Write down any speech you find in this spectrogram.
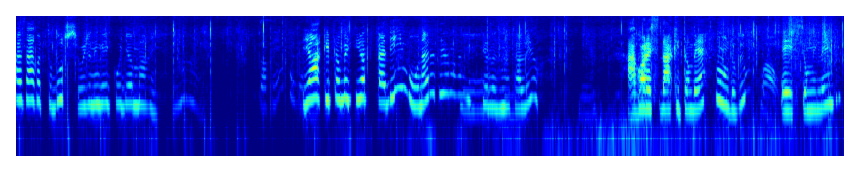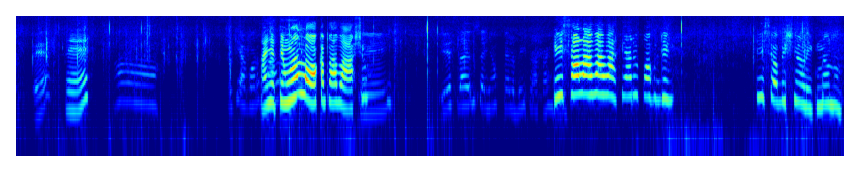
As águas tudo sujas, ninguém cuida mais. E aqui também tinha pé de imbu, não era aquilo não tá ali, ó. Agora esse daqui também é fundo, viu? Qual? Esse eu me lembro. É? É. Ah, é Ainda tá- tem uma loca pra baixo. Tem. Esse daí eu não sei não, porque era bem pra cá. Quem só lavava aqui era o povo de E seu bichinho ali, como é o nome?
